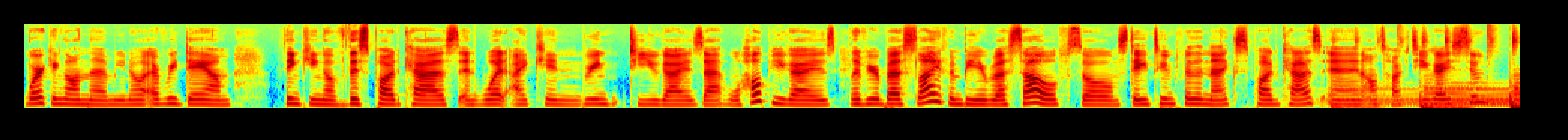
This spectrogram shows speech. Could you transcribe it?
working on them. You know, every day I'm thinking of this podcast and what I can bring to you guys that will help you guys live your best life and be your best self. So stay tuned for the next podcast and I'll talk to you guys soon.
